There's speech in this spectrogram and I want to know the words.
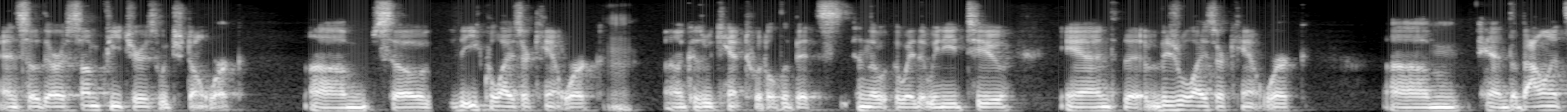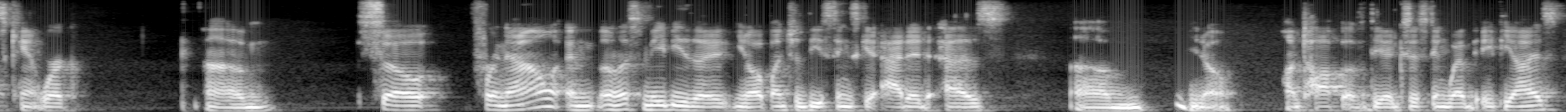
And so there are some features which don't work. Um, so the equalizer can't work because mm. uh, we can't twiddle the bits in the, the, way that we need to. And the visualizer can't work. Um, and the balance can't work. Um, so for now, and unless maybe the, you know, a bunch of these things get added as, um, you know, on top of the existing web APIs,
